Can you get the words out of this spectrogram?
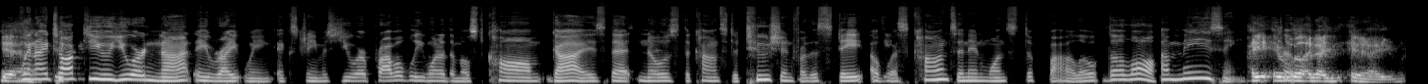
yeah. When I talk to you, you are not a right wing extremist. You are probably one of the most calm guys that knows the Constitution for the state of Wisconsin and wants to follow the law. Amazing. I, So- well, and I and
